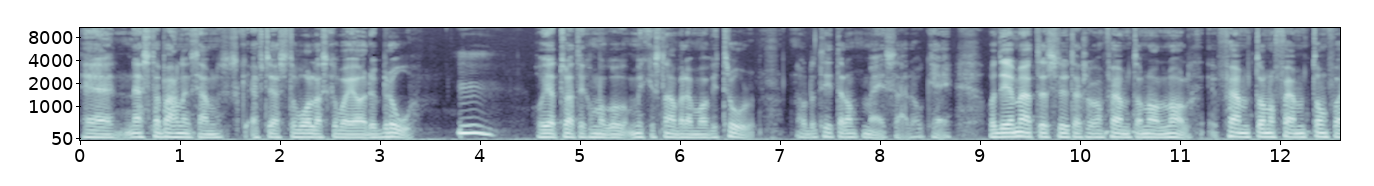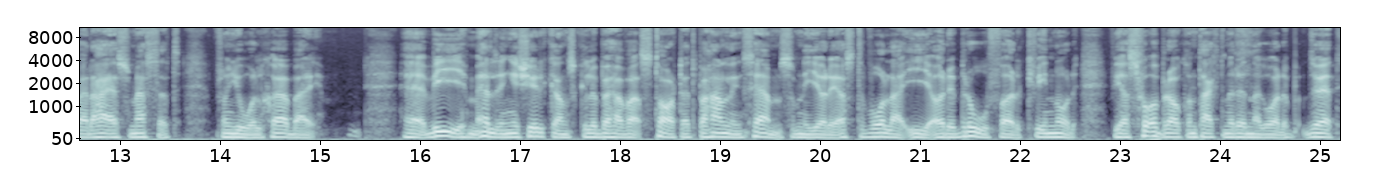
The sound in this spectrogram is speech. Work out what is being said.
eh, nästa behandlingshem efter Östervåla ska vara i Örebro. Mm. Och jag tror att det kommer gå mycket snabbare än vad vi tror. Och då tittar de på mig så här, okej. Okay. Och det mötet slutar klockan 15.00. 15.15 .15 får jag det här smset från Joel Sjöberg. Eh, vi, Mäldringekyrkan, skulle behöva starta ett behandlingshem som ni gör i Östervåla i Örebro för kvinnor. Vi har så bra kontakt med Runnagård. Du vet,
